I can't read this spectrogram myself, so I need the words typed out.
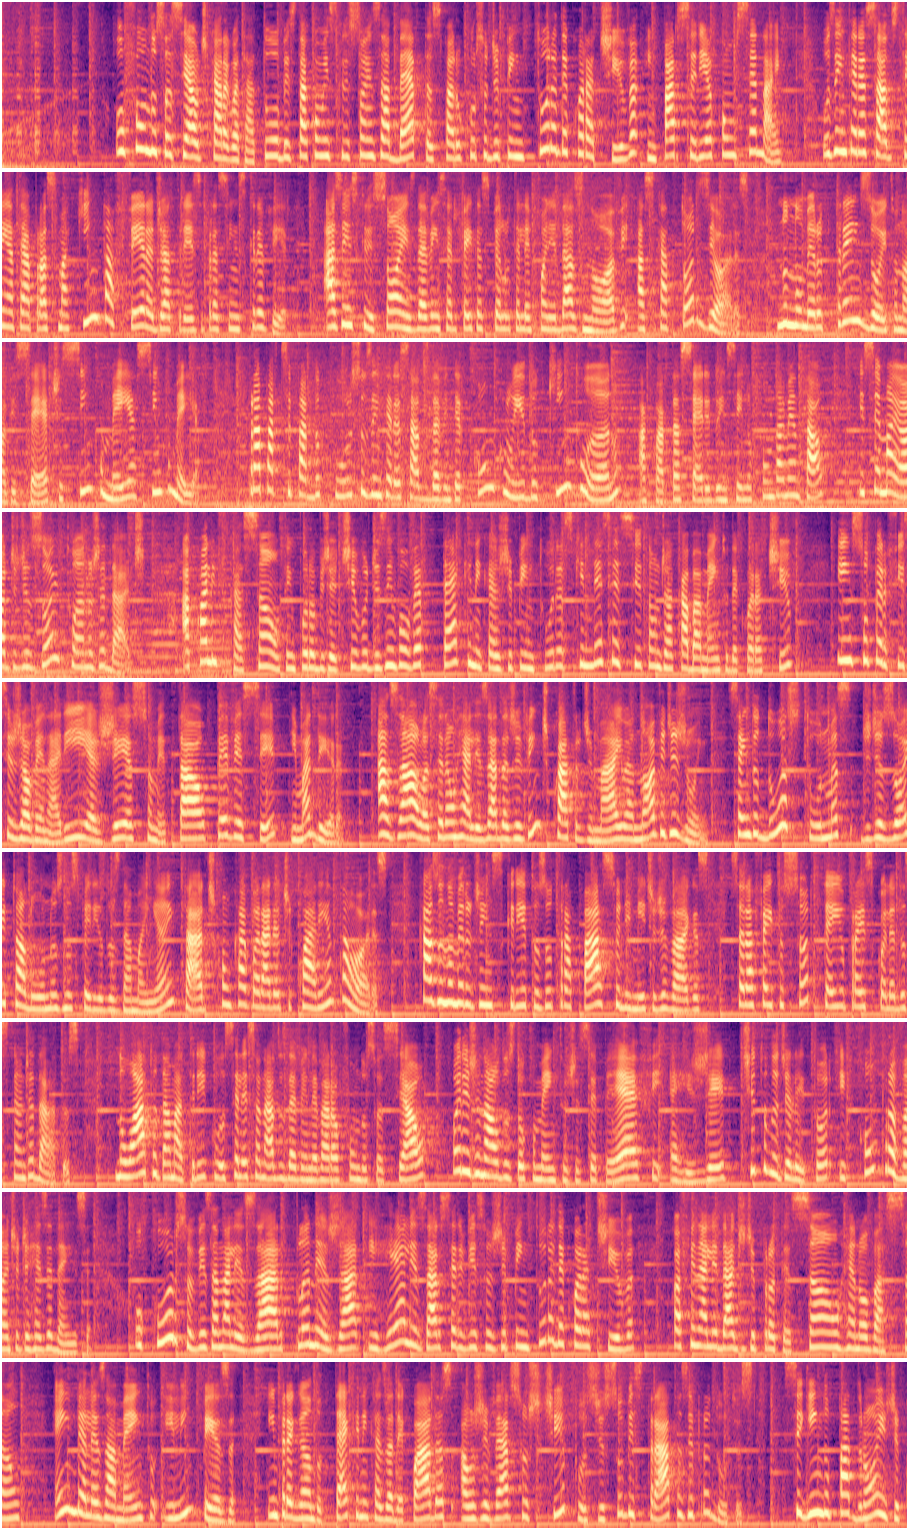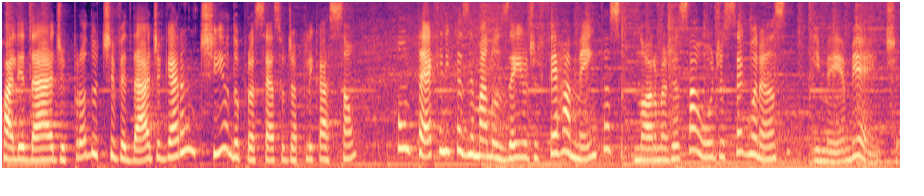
O Fundo Social de Caraguatatuba está com inscrições abertas para o curso de pintura decorativa em parceria com o Senai. Os interessados têm até a próxima quinta-feira, dia 13, para se inscrever. As inscrições devem ser feitas pelo telefone das 9 às 14 horas, no número 3897 5656 para participar do curso, os interessados devem ter concluído o quinto ano, a quarta série do ensino fundamental, e ser maior de 18 anos de idade. A qualificação tem por objetivo desenvolver técnicas de pinturas que necessitam de acabamento decorativo em superfícies de alvenaria, gesso, metal, PVC e madeira. As aulas serão realizadas de 24 de maio a 9 de junho, sendo duas turmas de 18 alunos nos períodos da manhã e tarde, com carga horária de 40 horas. Caso o número de inscritos ultrapasse o limite de vagas, será feito sorteio para a escolha dos candidatos. No ato da matrícula, os selecionados devem levar ao Fundo Social original dos documentos de CPF, RG, título de eleitor e comprovante de residência. O curso visa analisar, planejar e realizar serviços de pintura decorativa com a finalidade de proteção, renovação, embelezamento e limpeza, empregando técnicas adequadas aos diversos tipos de substratos e produtos, seguindo padrões de qualidade, produtividade e garantia do processo de aplicação, com técnicas e manuseio de ferramentas, normas de saúde, segurança e meio ambiente.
